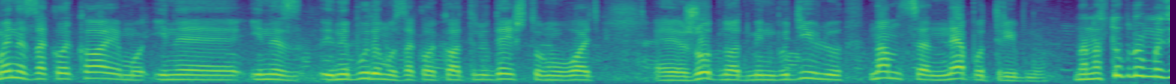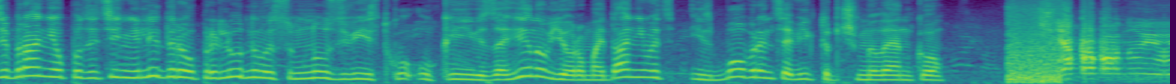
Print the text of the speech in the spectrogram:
Ми не закликаємо і не, і не, і не будемо закликати людей штурмувати е, жодну адмінбудівлю. Нам це не потрібно. На наступному зібранні опозиційні лідери оприлюднили сумну звістку. У Києві загинув євромайданівець із Бобринця Віктор Чміленко. Я пропоную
